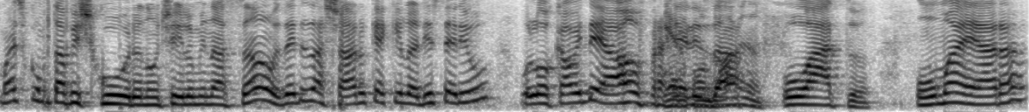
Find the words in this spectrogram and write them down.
Mas como estava escuro, não tinha iluminação, eles acharam que aquilo ali seria o, o local ideal para realizar o ato. Uma era,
